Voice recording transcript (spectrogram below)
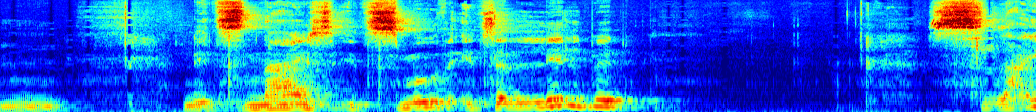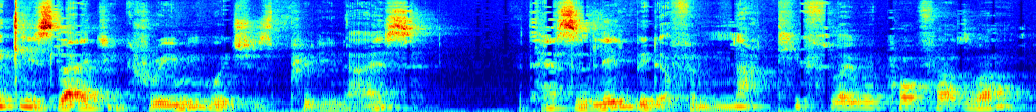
Mm. And it's nice, it's smooth, it's a little bit slightly, slightly creamy, which is pretty nice. It has a little bit of a nutty flavor profile as well.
